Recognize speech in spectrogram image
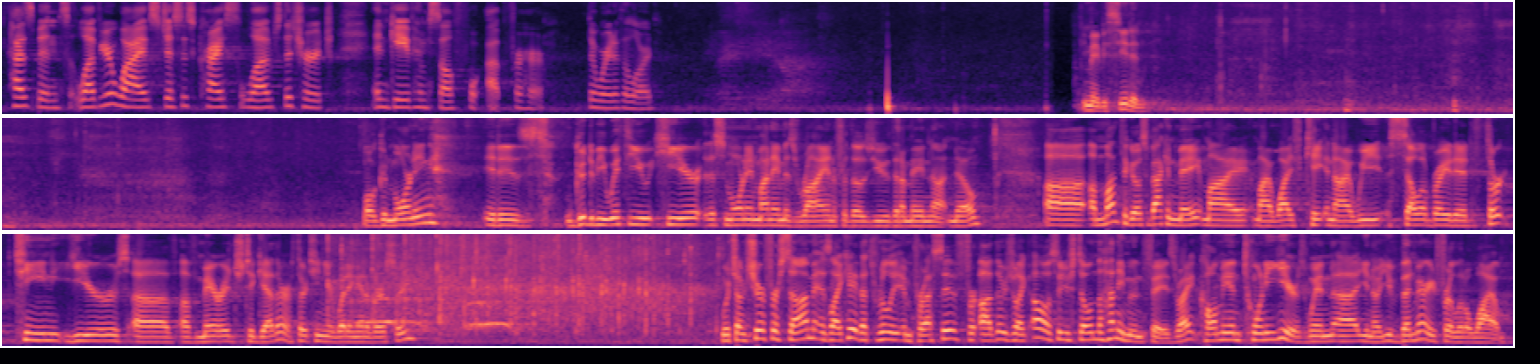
Husbands, love your wives just as Christ loved the church and gave himself up for her. The word of the Lord. You may be seated. Well, good morning. It is good to be with you here this morning. My name is Ryan, for those of you that I may not know. Uh, a month ago, so back in May, my, my wife Kate and I, we celebrated 13 years of, of marriage together, our 13 year wedding anniversary. Which I'm sure for some is like, hey, that's really impressive. For others, you're like, oh, so you're still in the honeymoon phase, right? Call me in 20 years when uh, you know you've been married for a little while.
